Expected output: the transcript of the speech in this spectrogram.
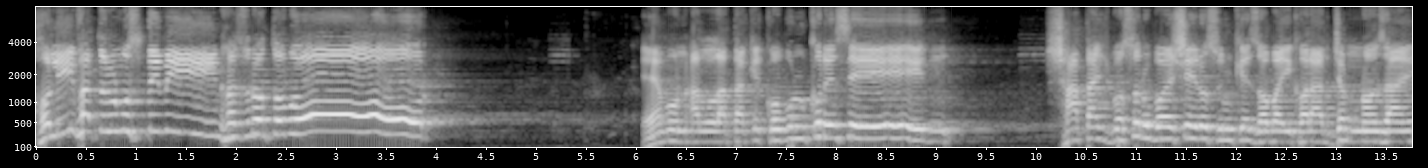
খলিফাতুল মুসলিমিন হজরত এমন আল্লাহ তাকে কবুল করেছেন সাতাইশ বছর বয়সে রসুলকে জবাই করার জন্য যায়।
